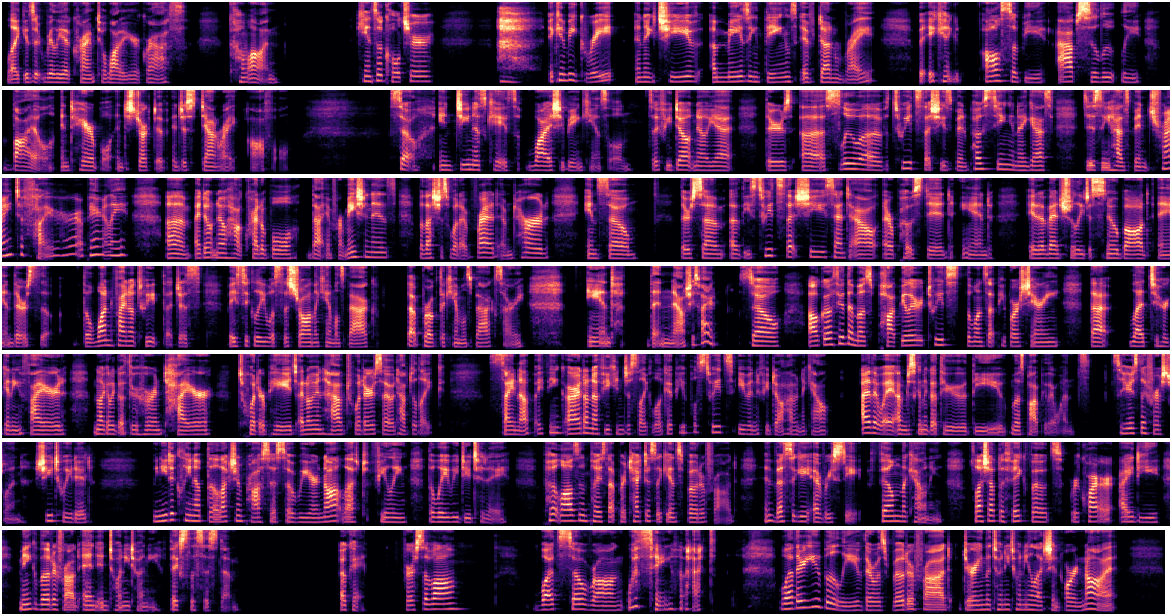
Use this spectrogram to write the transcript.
Like, is it really a crime to water your grass? Come on. Cancel culture, it can be great and achieve amazing things if done right, but it can also be absolutely vile and terrible and destructive and just downright awful. So, in Gina's case, why is she being canceled? So if you don't know yet, there's a slew of tweets that she's been posting, and I guess Disney has been trying to fire her, apparently. Um, I don't know how credible that information is, but that's just what I've read and heard. And so there's some of these tweets that she sent out or posted, and it eventually just snowballed. And there's the the one final tweet that just basically was the straw on the camel's back that broke the camel's back. Sorry. And then now she's fired. So I'll go through the most popular tweets, the ones that people are sharing that led to her getting fired. I'm not going to go through her entire Twitter page. I don't even have Twitter, so I would have to like sign up, I think. Or I don't know if you can just like look at people's tweets, even if you don't have an account. Either way, I'm just going to go through the most popular ones. So here's the first one. She tweeted, we need to clean up the election process so we are not left feeling the way we do today. Put laws in place that protect us against voter fraud. Investigate every state. Film the counting. Flush out the fake votes. Require ID. Make voter fraud end in 2020. Fix the system. Okay. First of all, what's so wrong with saying that? Whether you believe there was voter fraud during the 2020 election or not,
